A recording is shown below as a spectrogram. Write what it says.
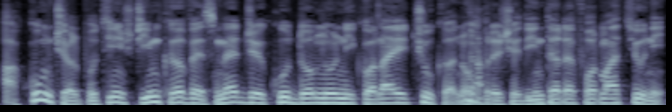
acum cel puțin știm că veți merge cu domnul Nicolae Ciucă, nu? Da. Președintele formațiunii.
